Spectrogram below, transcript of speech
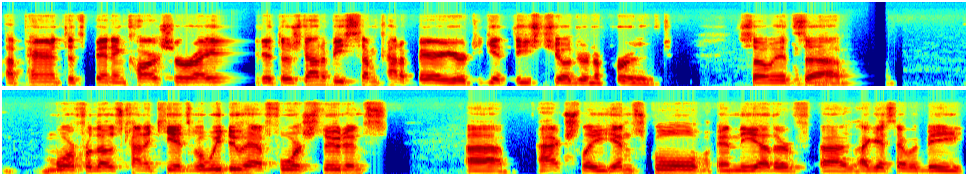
a parent that's been incarcerated. There's got to be some kind of barrier to get these children approved. So it's uh, more for those kind of kids. But we do have four students uh, actually in school, and the other, uh, I guess that would be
